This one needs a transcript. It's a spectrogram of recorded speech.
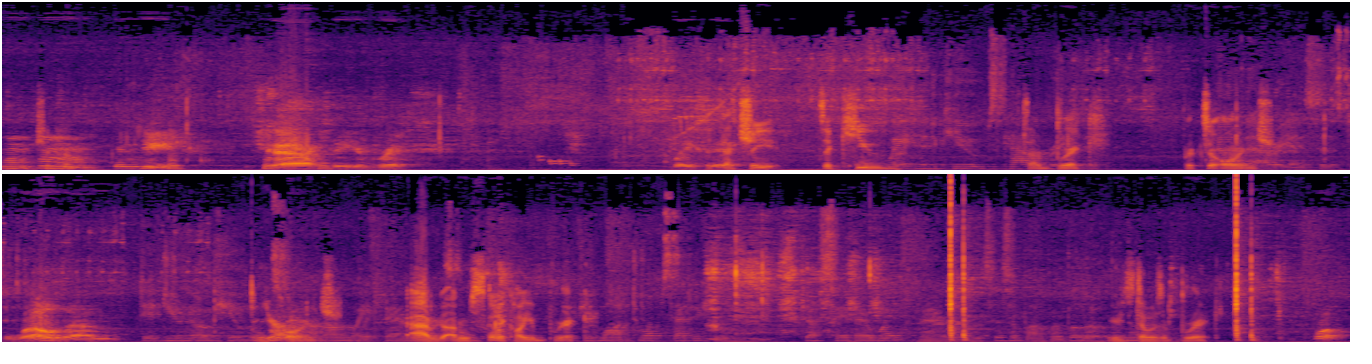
Mm-hmm. Indeed. You gotta activate your brick. Place It's it. actually it's a cube. Weighted cubes It's a brick. Bricks are orange. Well then. Did you know humans You're orange. I'm? I'm just gonna call you brick. you want to upset a human, just say their weight variance is above or below. You're the just dumb as a brick. What?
